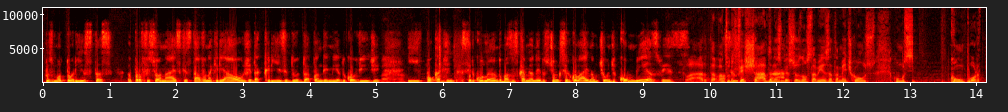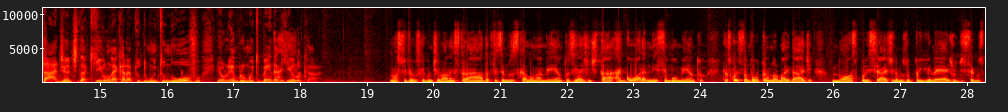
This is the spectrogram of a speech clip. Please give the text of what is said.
para os motoristas uh, profissionais que estavam naquele auge da crise do, da pandemia do Covid uhum. e pouca gente circulando, mas os caminhoneiros tinham que circular e não tinham de comer às vezes. Claro, estava tudo fechado, né? as pessoas não sabiam exatamente como, como se comportar diante daquilo, né, cara? É tudo muito novo. Eu lembro muito bem daquilo, Aí, cara. Nós tivemos que continuar na estrada, fizemos escalonamentos e a gente está agora, nesse momento, que as coisas estão voltando à normalidade. Nós, policiais, tivemos o privilégio de sermos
